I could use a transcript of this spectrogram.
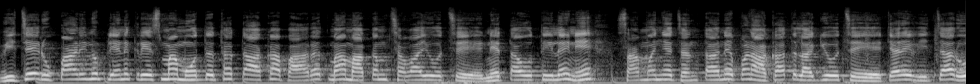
વિજય રૂપાણીનું પ્લેન ક્રેશમાં મોત થતાં આખા ભારતમાં માતમ છવાયો છે. નેતાઓથી લઈને સામાન્ય જનતાને પણ આઘાત લાગ્યો છે. ત્યારે વિચારો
